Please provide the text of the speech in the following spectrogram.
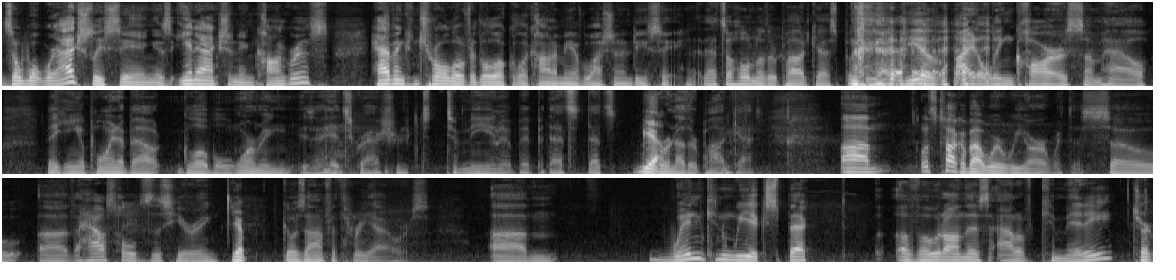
So what we're actually seeing is inaction in Congress having control over the local economy of Washington D.C. That's a whole nother podcast. But the idea of idling cars somehow making a point about global warming is a head scratcher t- to me in a bit. But that's that's Yeah. for another podcast. Um, let's talk about where we are with this. So uh, the House holds this hearing. Yep. Goes on for three hours. Um, when can we expect a vote on this out of committee? Sure.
